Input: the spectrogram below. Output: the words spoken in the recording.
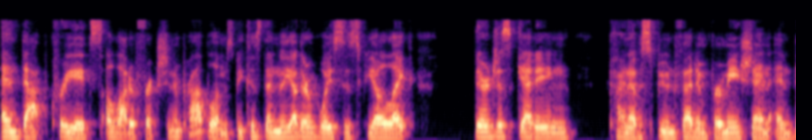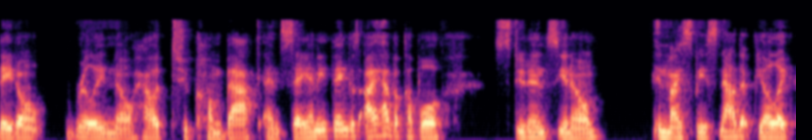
and that creates a lot of friction and problems because then the other voices feel like they're just getting kind of spoon fed information and they don't really know how to come back and say anything. Because I have a couple students, you know, in my space now that feel like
